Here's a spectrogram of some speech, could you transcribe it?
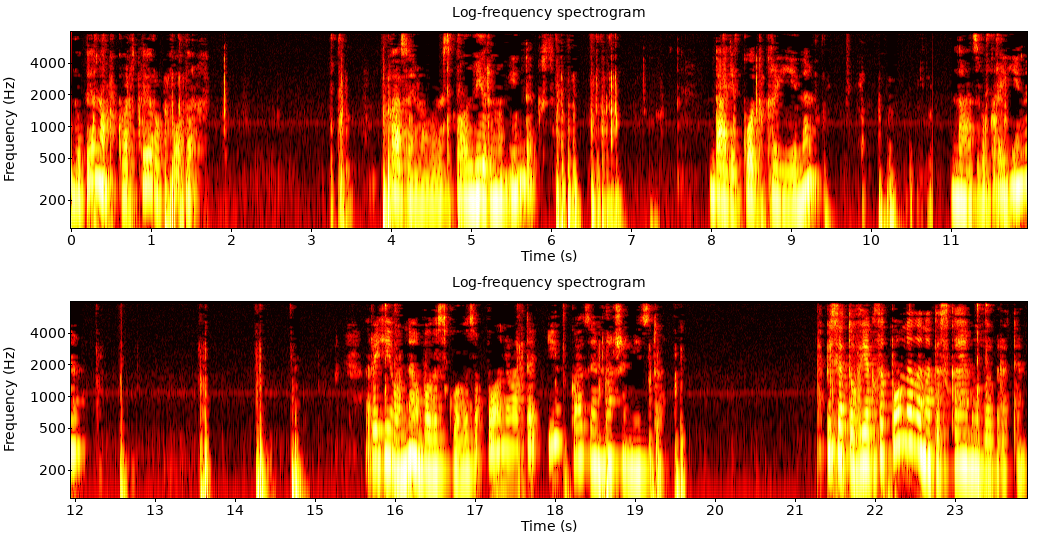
будинок, квартиру, поверх. Вказуємо обов'язково вірну індекс. Далі код країни, назву країни. Регіон не обов'язково заповнювати і вказуємо наше місто. Після того, як заповнили, натискаємо Вибрати.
